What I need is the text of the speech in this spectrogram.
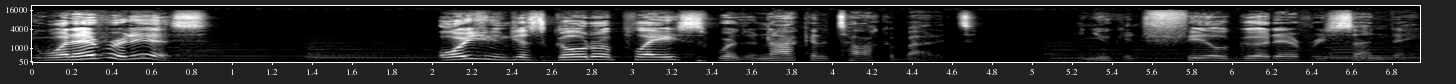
Whatever it is. Or you can just go to a place where they're not going to talk about it. And you can feel good every Sunday.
